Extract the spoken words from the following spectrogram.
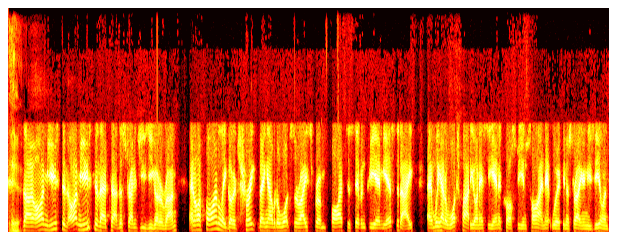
Yeah. So I'm used to I'm used to that uh, the strategies you got to run. And I finally got a treat being able to watch the race from 5 to 7 p.m. yesterday. And we had a watch party on SEN across the entire network in Australia and New Zealand.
